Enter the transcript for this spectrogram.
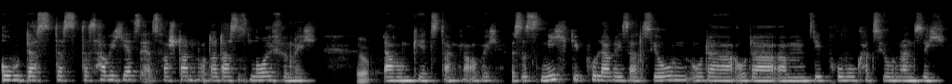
oh, das, das, das habe ich jetzt erst verstanden oder das ist neu für mich. Ja. Darum geht es dann, glaube ich. Es ist nicht die Polarisation oder, oder ähm, die Provokation an sich.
